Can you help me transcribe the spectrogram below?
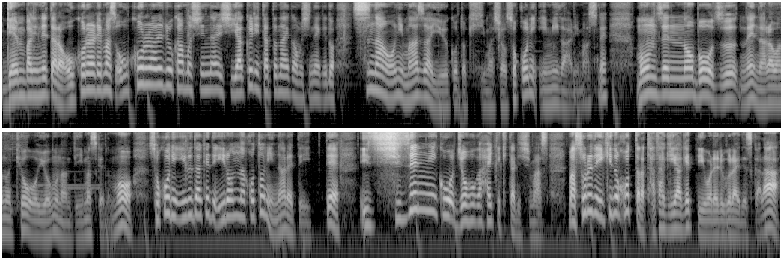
う。現場に出たら怒られます。怒られるかもしれないし役に立たないかもしれないけど素直にまずは言うこと聞きましょう。そこに意味がありますね。門前の坊主ね習わぬ今日を読むなんて言いますけどもそこにいるだけでいろんなことに慣れていって自然にこう情報が入ってきたりします。まあそれで生き残ったら叩き上げって言われるぐらいですから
